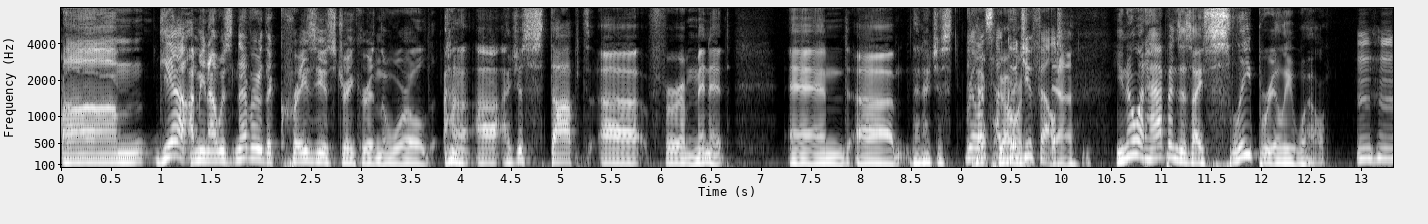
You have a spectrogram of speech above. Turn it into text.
Um, yeah, I mean, I was never the craziest drinker in the world. uh, I just stopped uh, for a minute, and uh, then I just realized kept how going. good you felt. Yeah. You know what happens is I sleep really well. Mm-hmm.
